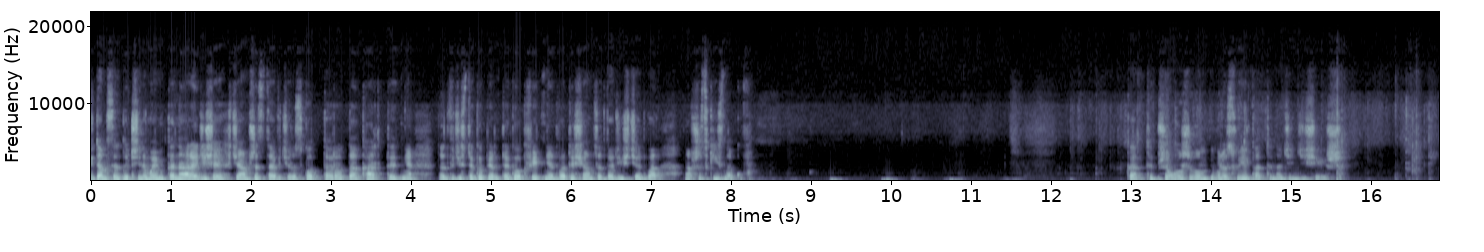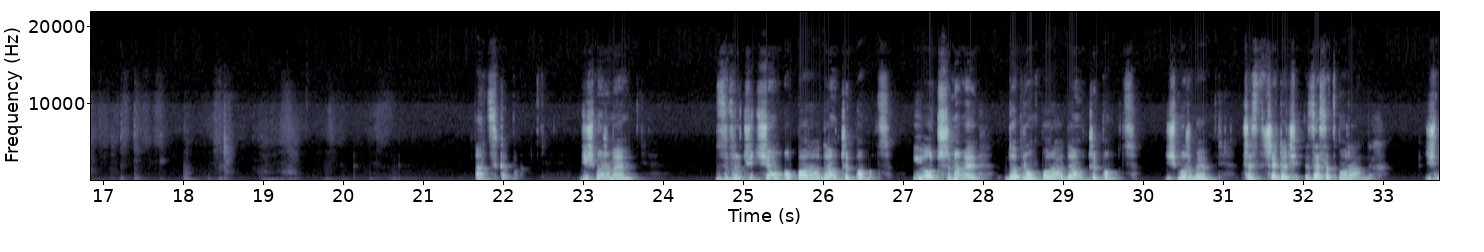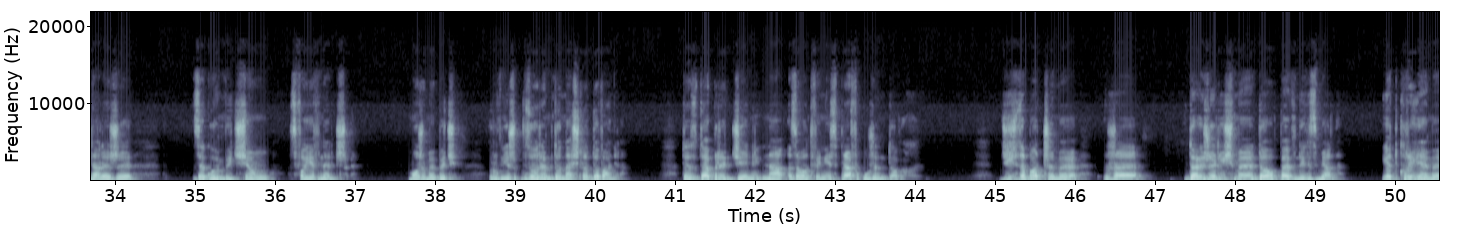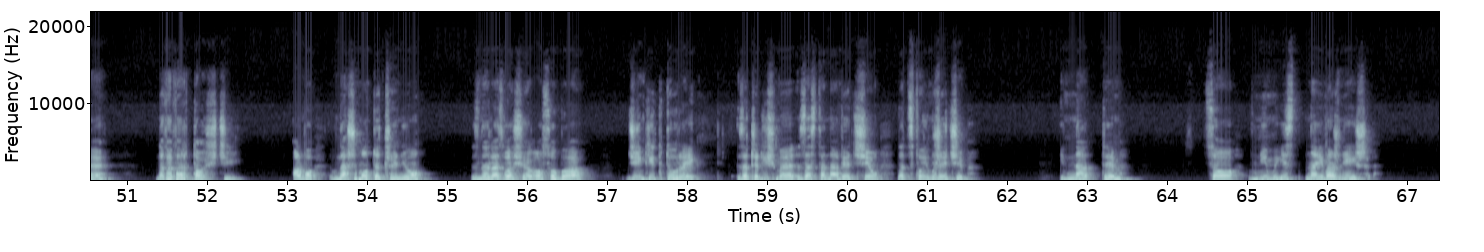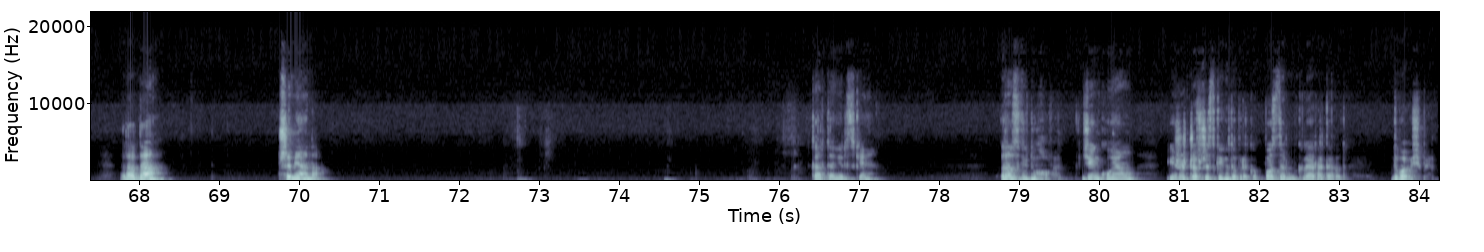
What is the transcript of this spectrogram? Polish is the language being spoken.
Witam serdecznie na moim kanale. Dzisiaj chciałam przedstawić rozkład Tarota, karty dnia na 25 kwietnia 2022 na wszystkich znaków. Karty przełożyłam i wylosuję karty na dzień dzisiejszy. Arcykapłan. Dziś możemy zwrócić się o poradę czy pomoc i otrzymamy dobrą poradę czy pomoc. Dziś możemy przestrzegać zasad moralnych. Dziś należy zagłębić się w swoje wnętrze. Możemy być również wzorem do naśladowania. To jest dobry dzień na załatwienie spraw urzędowych. Dziś zobaczymy, że dojrzeliśmy do pewnych zmian i odkryjemy nowe wartości, albo w naszym otoczeniu znalazła się osoba, dzięki której zaczęliśmy zastanawiać się nad swoim życiem i nad tym, co w nim jest najważniejsze. Rada? Przemiana. Karty anielskie? Rozwój duchowy. Dziękuję i życzę wszystkiego dobrego. Pozdrawiam, Klara Garot. Dbaj o siebie.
